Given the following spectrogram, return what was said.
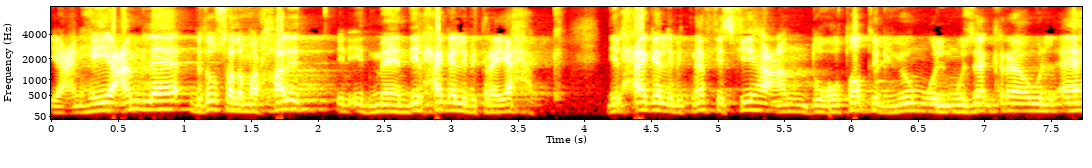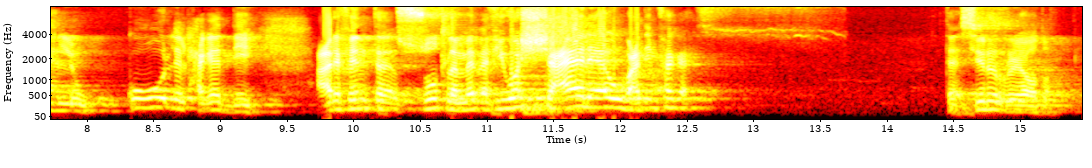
يعني هي عاملة بتوصل لمرحلة الإدمان. دي الحاجة اللي بتريحك. دي الحاجة اللي بتنفس فيها عن ضغوطات اليوم والمذاكرة والأهل وكل الحاجات دي. عارف أنت الصوت لما يبقى فيه وش عالي قوي وبعدين فجأة تأثير الرياضة.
